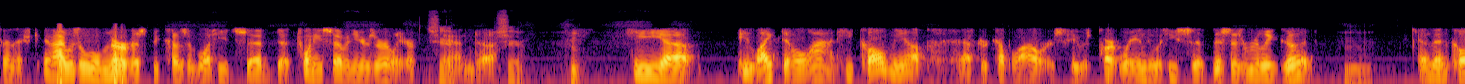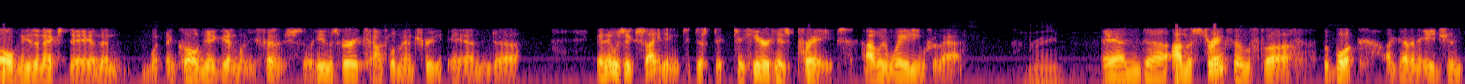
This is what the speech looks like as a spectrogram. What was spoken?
finished, and I was a little nervous because of what he'd said uh, 27 years earlier. Sure. And uh, Sure. he uh, he liked it a lot. He called me up after a couple hours. He was partway into it. He said, "This is really good," Hmm. and then called me the next day, and then and called me again when he finished. So he was very complimentary, and uh, and it was exciting to just to, to hear his praise. I was waiting for that, Right. and uh, on the strength of uh, the book, I got an agent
